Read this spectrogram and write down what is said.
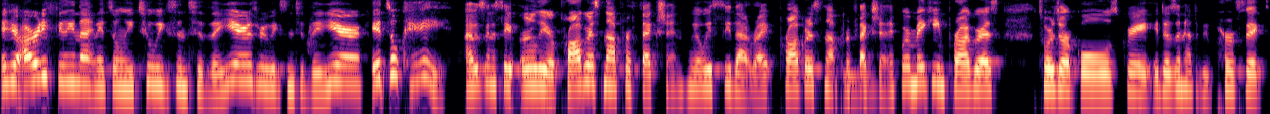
if you're already feeling that and it's only two weeks into the year, three weeks into the year, it's okay. I was going to say earlier, progress, not perfection. We always see that, right? Progress, not Mhm. perfection. If we're making progress towards our goals, great. It doesn't have to be perfect.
